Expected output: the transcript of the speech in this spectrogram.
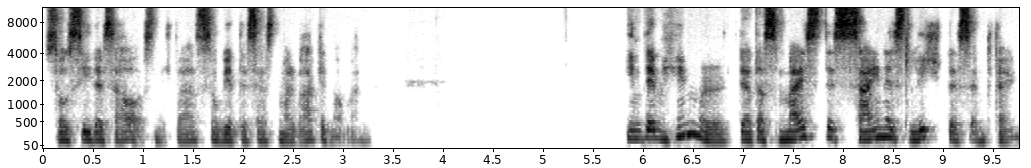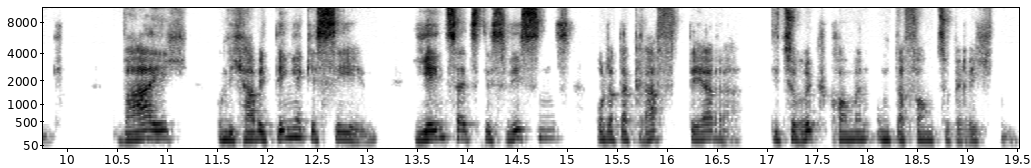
so sieht es aus, nicht wahr? So wird es erstmal wahrgenommen. In dem Himmel, der das meiste seines Lichtes empfängt, war ich und ich habe Dinge gesehen, jenseits des Wissens oder der Kraft derer, die zurückkommen, um davon zu berichten.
